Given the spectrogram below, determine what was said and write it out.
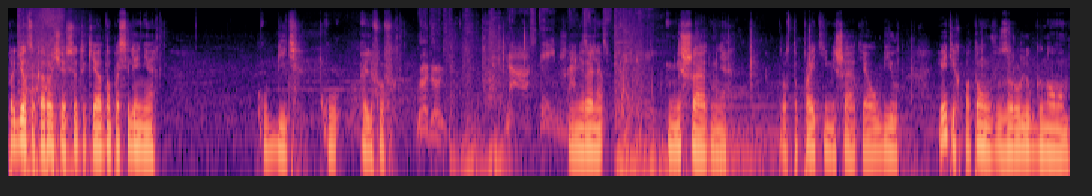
Придется, короче, все-таки одно поселение убить у эльфов. Они реально мешают мне. Просто пройти мешают. Я убью этих, потом зарулю к гномам.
